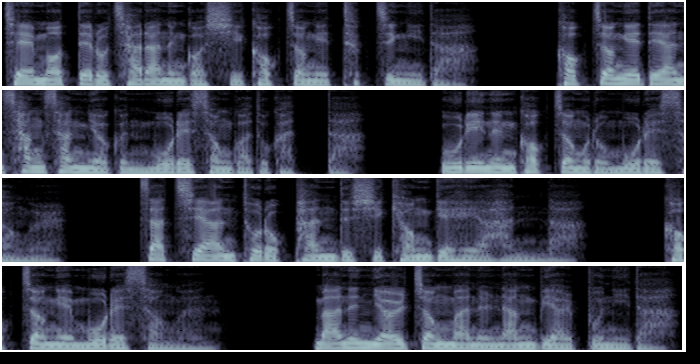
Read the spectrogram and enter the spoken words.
제 멋대로 자라는 것이 걱정의 특징이다. 걱정에 대한 상상력은 모래성과도 같다. 우리는 걱정으로 모래성을 쌓지 않도록 반드시 경계해야 한다. 걱정의 모래성은 많은 열정만을 낭비할 뿐이다.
